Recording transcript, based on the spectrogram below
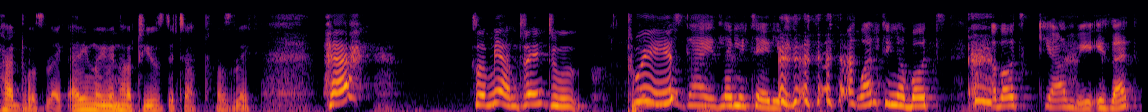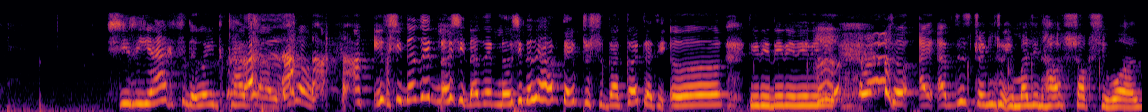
had was like, I didn't know even how to use the tap. I was like, huh? So me, I'm trying to twist. guys, let me tell you. One thing about about Kiambi is that she reacts the way it comes out. Know, if she doesn't know, she doesn't know. She doesn't have time to sugarcoat it. Oh, uh, di. so I, I'm just trying to imagine how shocked she was,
